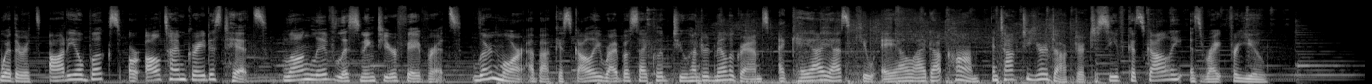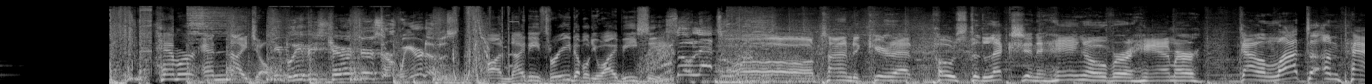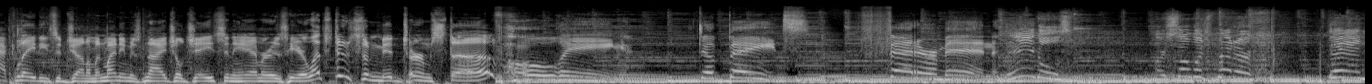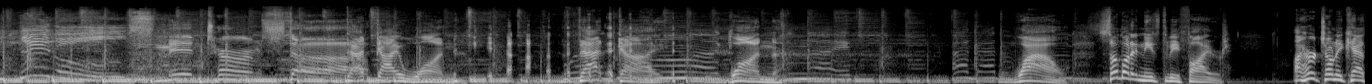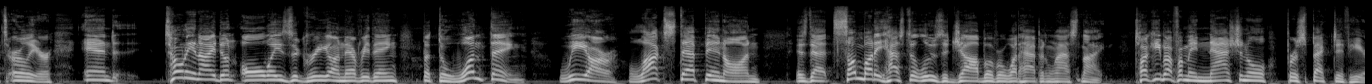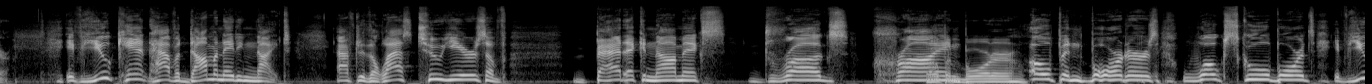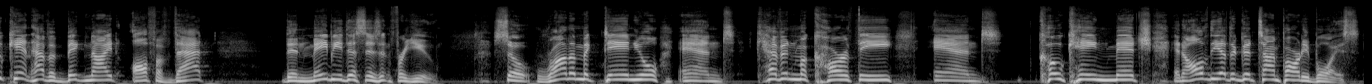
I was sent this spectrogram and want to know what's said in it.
Whether it's audiobooks or all-time greatest hits, long live listening to your favorites. Learn more about Kisqali Ribociclib 200 milligrams at kisqali.com and talk to your doctor to see if Kisqali is right for you. Hammer and Nigel Can you believe these characters are weirdos? on 93 WIBC. So let's Oh, time to cure that post election hangover, Hammer. Got a lot to unpack, ladies and gentlemen. My name is Nigel. Jason Hammer is here. Let's do some midterm stuff. polling, debates, Fetterman. The Eagles are so much better than the Eagles. midterm stuff. That guy won. that guy won. Wow. Somebody needs to be fired. I heard Tony Katz earlier, and Tony and I don't always agree on everything, but the one thing we are lockstep in on is that somebody has to lose a job over what happened last night. Talking about from a national perspective here. If you can't have a dominating night after the last two years of bad economics, drugs, crime, Open border. open borders, woke school boards. If you can't have a big night off of that, then maybe this isn't for you. So, Ronna McDaniel and Kevin McCarthy and Cocaine Mitch and all the other good time party boys,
